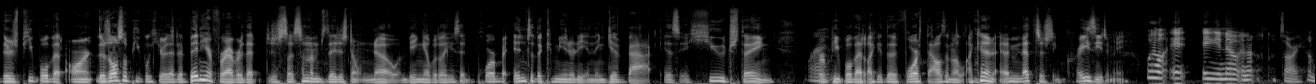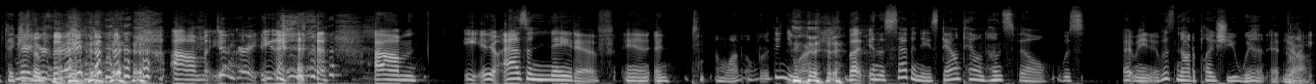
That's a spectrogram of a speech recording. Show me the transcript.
there's people that aren't there's also people here that have been here forever that just like, sometimes they just don't know, and being able to like you said pour into the community and then give back is a huge thing for people that like the four thousand I can I mean that's just crazy to me. Well, it, you know, and I, I'm sorry, I'm taking No, over. you're um, Doing great. um, you know, as a native, and, and I'm a lot older than you are, but in the 70s, downtown Huntsville was, I mean, it was not a place you went at Yeah. night.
